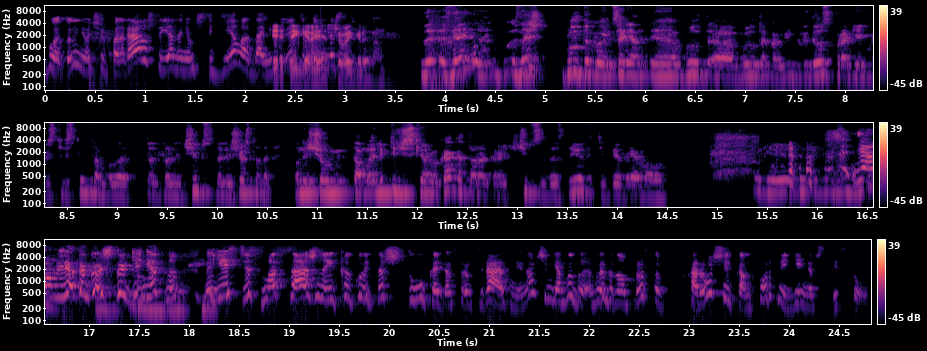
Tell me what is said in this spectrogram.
Вот, он мне очень понравился, я на нем сидела, да, не Ты играешь в игры? Знаешь, знаешь, был такой, царян, э, был, э, был такой видос про геймерский стул, там было то, то ли чипсы, то ли еще что-то. Он еще, там электрическая рука, которая, короче, чипсы достает, и тебе прямо вот я, у меня такой штуки нет, но, но есть и с массажной какой-то штукой, это разные. Ну, в общем, я выбрала, выбрала просто хороший, комфортный геймерский стул.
